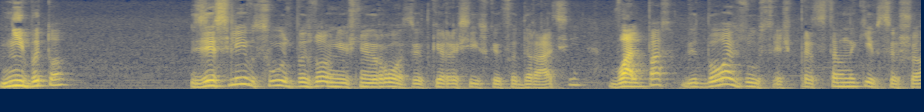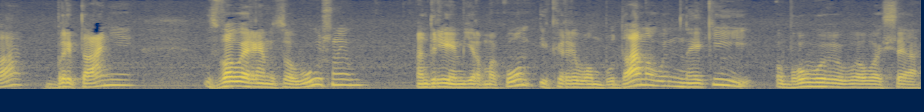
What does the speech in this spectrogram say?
Нібито, зі слів Служби зовнішньої розвідки Російської Федерації, в Альпах відбулася зустріч представників США, Британії з Валерієм Залужним, Андрієм Єрмаком і Кирилом Будановим, на якій обговорювалася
